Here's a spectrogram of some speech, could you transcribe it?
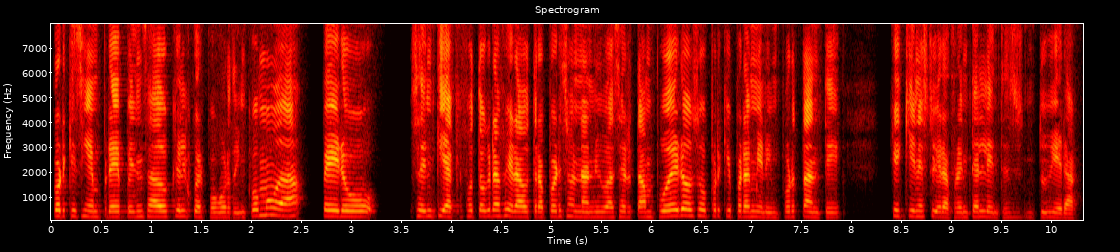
porque siempre he pensado que el cuerpo gordo incomoda, pero sentía que fotografiar a otra persona no iba a ser tan poderoso, porque para mí era importante que quien estuviera frente al lente estuviera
